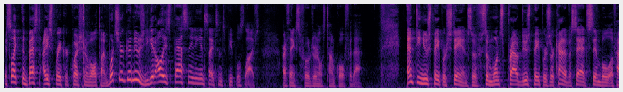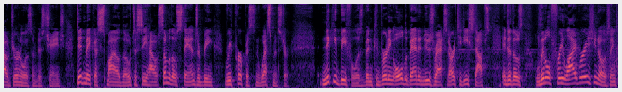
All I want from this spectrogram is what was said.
It's like the best icebreaker question of all time. What's your good news? And you get all these fascinating insights into people's lives. Our thanks to photojournalist Tom Cole for that. Empty newspaper stands of some once proud newspapers are kind of a sad symbol of how journalism has changed. Did make us smile, though, to see how some of those stands are being repurposed in Westminster. Nikki Beefel has been converting old abandoned news racks at RTD stops into those little free libraries. You know those things.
